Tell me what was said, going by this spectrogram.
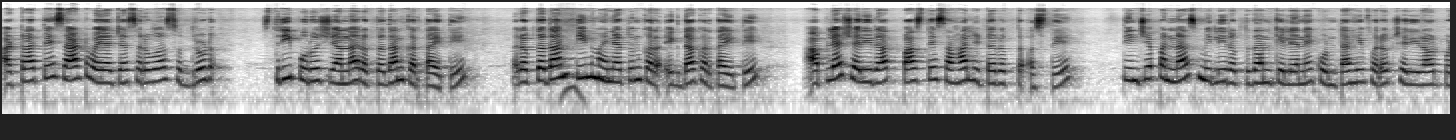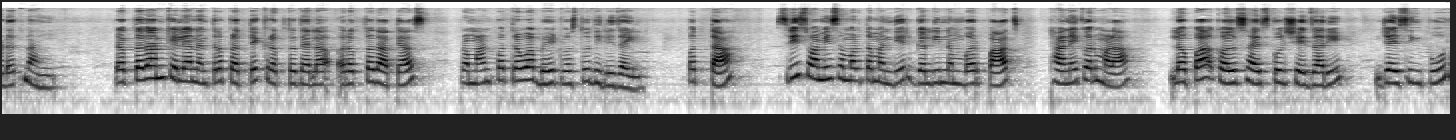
अठरा ते साठ वयाच्या सर्व सुदृढ स्त्री पुरुष यांना रक्तदान करता येते. रक्तदान तीन महिन्यातून कर एकदा करता येते. आपल्या शरीरात पाच ते सहा लिटर रक्त असते. तीनशे पन्नास मिली रक्तदान केल्याने कोणताही फरक शरीरावर पडत नाही. रक्तदान केल्यानंतर प्रत्येक रक्तत्याला रक्तदात्यास प्रमाणपत्र व भेटवस्तू दिली जाईल. पत्ता श्री स्वामी समर्थ मंदिर गल्ली नंबर पाच ठाणेकर मळा लपा गर्ल्स हायस्कूल शेजारी जयसिंगपूर.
